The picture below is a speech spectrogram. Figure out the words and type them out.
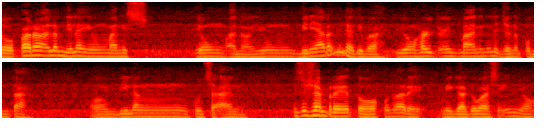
So, para alam nila yung manis yung ano, yung binayaran nila, 'di ba? Yung hard-earned money nila diyan napunta. O hindi lang kung saan. Kasi syempre ito, kunwari may gagawa sa inyo,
